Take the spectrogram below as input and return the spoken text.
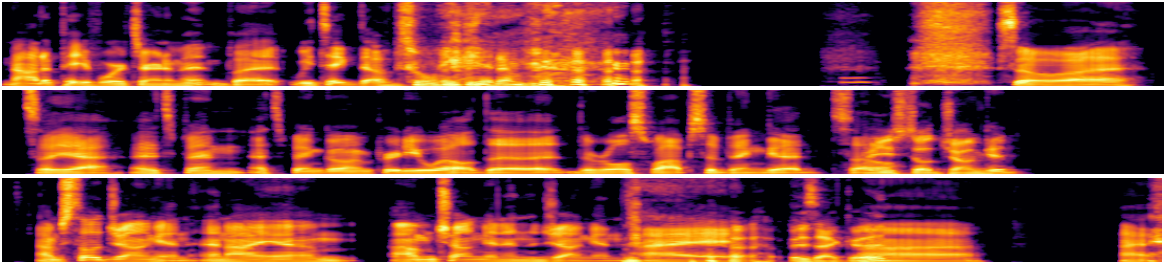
not a pay for tournament, but we take dubs when we get them. so uh, so yeah, it's been it's been going pretty well. The the roll swaps have been good. So Are you still jungin? I'm still jungin, and I am I'm chungin in the jungin. I Is that good? uh, I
